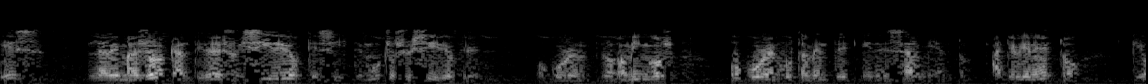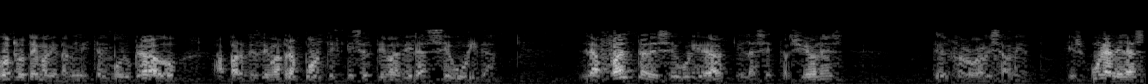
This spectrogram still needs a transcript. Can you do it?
es la de mayor cantidad de suicidios que existe. Muchos suicidios que ocurren los domingos ocurren justamente en el Sarmiento. ¿A qué viene esto? Que otro tema que también está involucrado, aparte del tema transporte, es el tema de la seguridad. La falta de seguridad en las estaciones del ferrocarril Sarmiento. Es una de las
